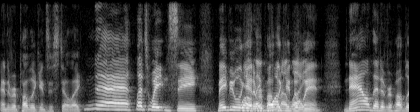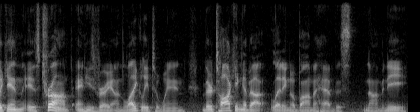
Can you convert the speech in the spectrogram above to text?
and the Republicans are still like, nah, let's wait and see. Maybe we'll Well, get a they wanna, Republican to like- win. Now that a Republican is Trump and he's very unlikely to win, they're talking about letting Obama have this nominee.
